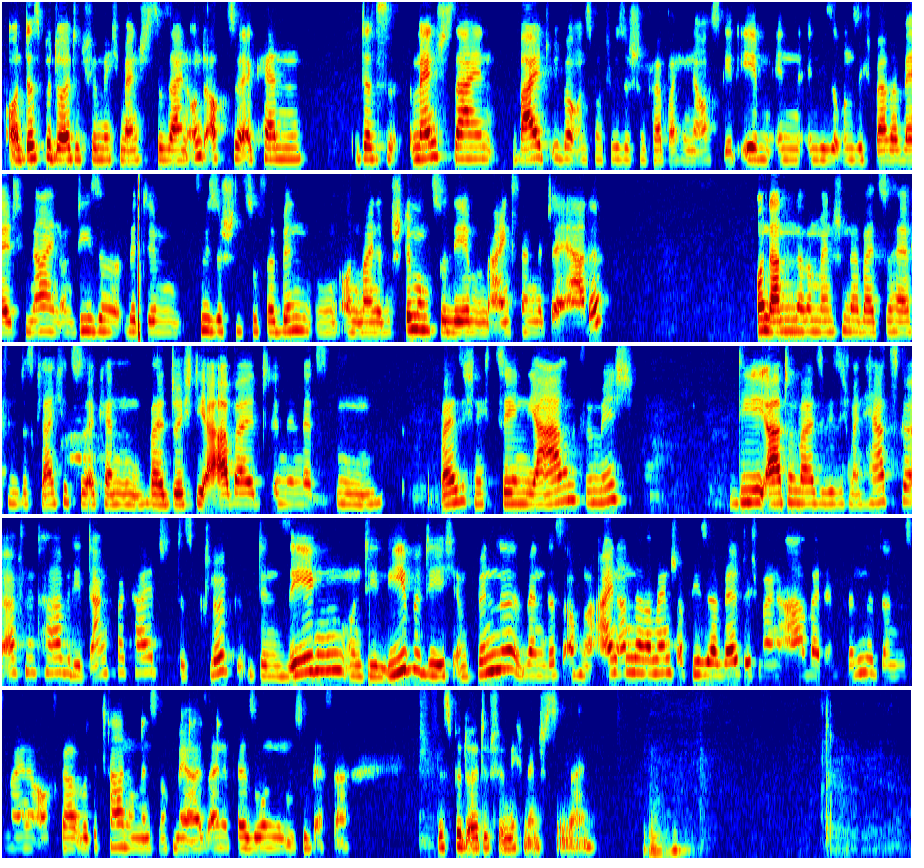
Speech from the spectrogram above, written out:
Und das bedeutet für mich, Mensch zu sein und auch zu erkennen, das Menschsein weit über unseren physischen Körper hinausgeht, eben in, in diese unsichtbare Welt hinein und diese mit dem Physischen zu verbinden und meine Bestimmung zu leben im Einklang mit der Erde und anderen Menschen dabei zu helfen, das Gleiche zu erkennen, weil durch die Arbeit in den letzten, weiß ich nicht, zehn Jahren für mich die Art und Weise, wie sich mein Herz geöffnet habe, die Dankbarkeit, das Glück, den Segen und die Liebe, die ich empfinde, wenn das auch nur ein anderer Mensch auf dieser Welt durch meine Arbeit empfindet, dann ist meine Aufgabe getan. Und wenn es noch mehr als eine Person, umso besser. Das bedeutet für mich, Mensch zu sein. Mhm.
